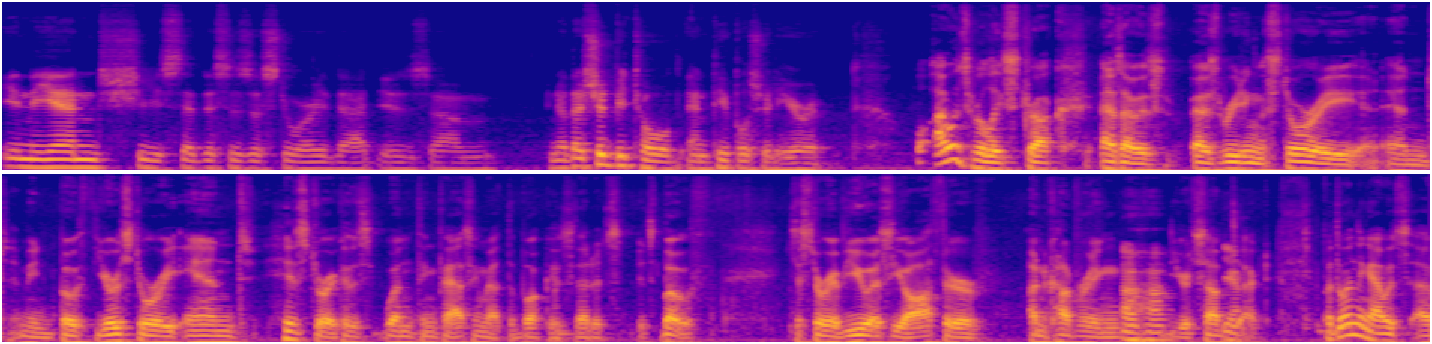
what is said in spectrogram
in the end, she said this is a story that is um, you know that should be told and people should hear it. Well, I was really struck as I was as reading the story, and, and I mean both your story and his story, because one thing fascinating about the book is that it's it's both. It's a story of you as the author uncovering Uh-huh. your subject. But the one thing I was I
